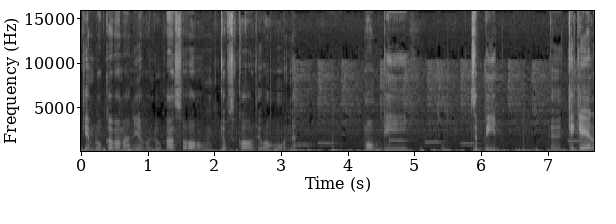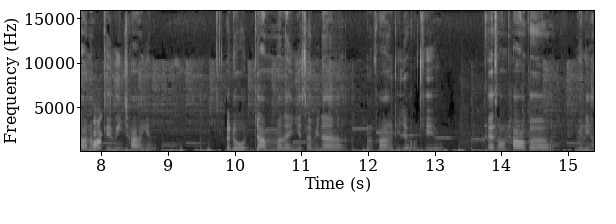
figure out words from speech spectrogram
เกมลุกก็ประมาณนี้นะคนดู 92 จบสกอร์ถือว่าโหดนะหม่งดี สปีดเออแก่ๆแล้วเนาะแกวิ่งช้าอย่างเงี้ยแหละ จัมป์อะไรอย่างเงี้ยซามิน่าค่อนข้างที่จะโอเคอยู่แค่สองเท้าก็วิลลี่ไฮ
